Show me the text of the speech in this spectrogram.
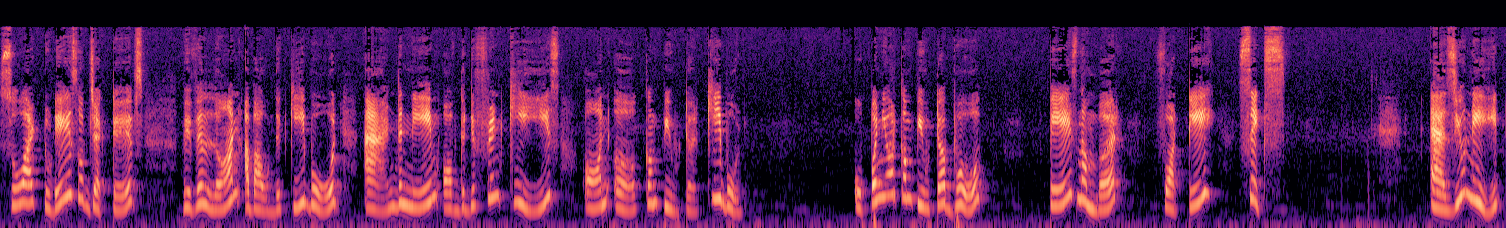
So, our today's objectives we will learn about the keyboard and the name of the different keys on a computer keyboard. Open your computer book, page number 46. As you need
